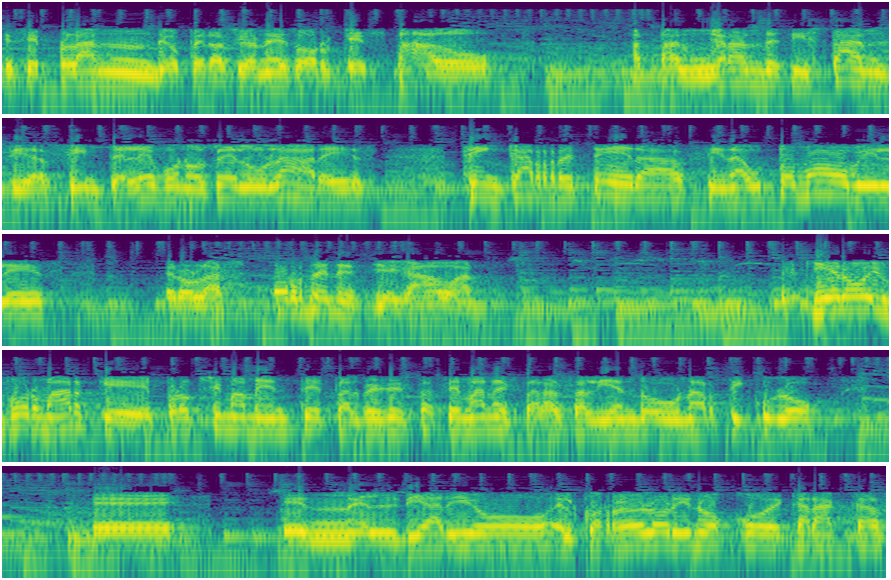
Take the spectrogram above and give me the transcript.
Ese plan de operaciones orquestado a tan grandes distancias, sin teléfonos celulares, sin carreteras, sin automóviles, pero las órdenes llegaban. Les quiero informar que próximamente, tal vez esta semana, estará saliendo un artículo eh, en el diario El Correo del Orinoco de Caracas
